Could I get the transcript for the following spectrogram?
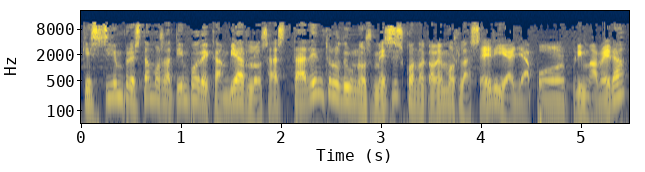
que siempre estamos a tiempo de cambiarlos. Hasta dentro de unos meses, cuando acabemos la serie, ya por primavera,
